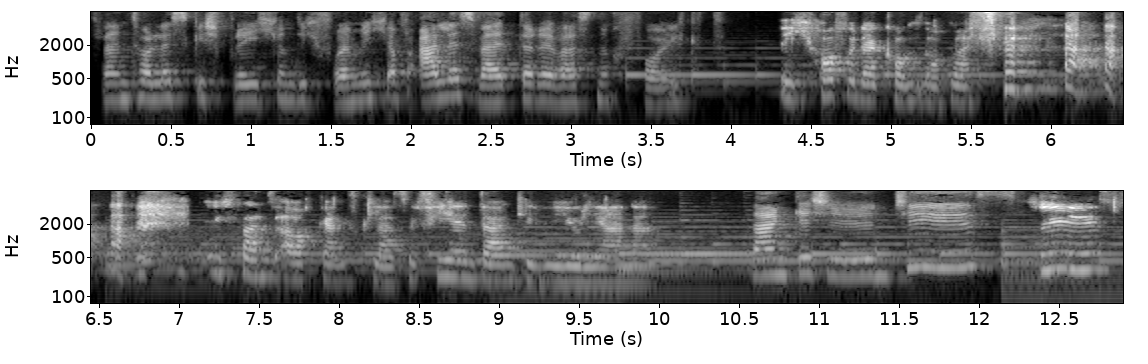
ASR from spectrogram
Es war ein tolles Gespräch und ich freue mich auf alles weitere, was noch folgt. Ich hoffe, da kommt noch was. ich fand es auch ganz klasse. Vielen Dank, liebe Juliana. Dankeschön. Tschüss. Tschüss.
